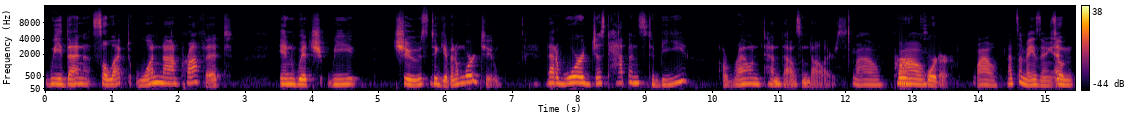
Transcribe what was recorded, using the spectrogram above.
we then select one nonprofit in which we choose to give an award to. That award just happens to be around $10,000 wow. per wow. quarter. Wow. That's amazing. So, and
